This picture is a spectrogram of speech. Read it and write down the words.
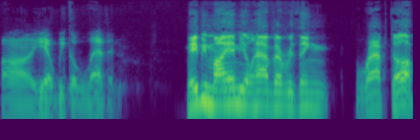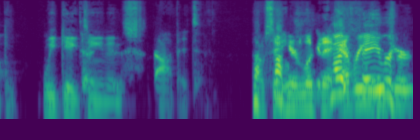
Uh yeah, week eleven. Maybe Miami will have everything wrapped up week 18. And Stop it. I'm sitting here looking at My every favorite- major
